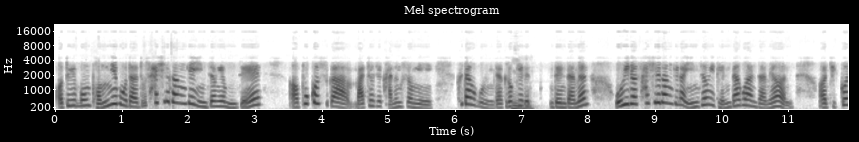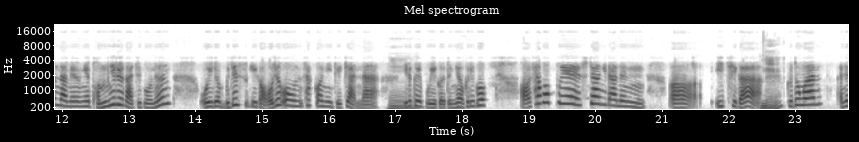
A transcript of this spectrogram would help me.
어떻게 보면 법리보다도 사실관계 인정의 문제에 어, 포커스가 맞춰질 가능성이 크다고 보입니다. 그렇게 음. 된다면 오히려 사실관계가 인정이 된다고 한다면 어, 직권남용의 법리를 가지고는 오히려 무죄 쓰기가 어려운 사건이 되지 않나 음. 이렇게 보이거든요. 그리고 어, 사법부의 수장이라는 어, 이치가 네. 그동안 아니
